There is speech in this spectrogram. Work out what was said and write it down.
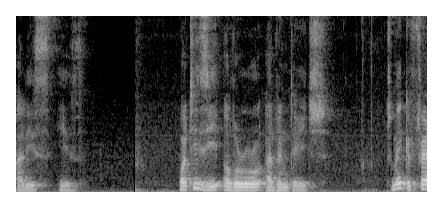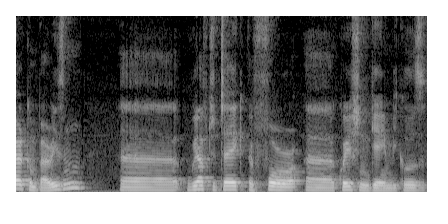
Alice is. What is the overall advantage? To make a fair comparison, uh, we have to take a four uh, equation game because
